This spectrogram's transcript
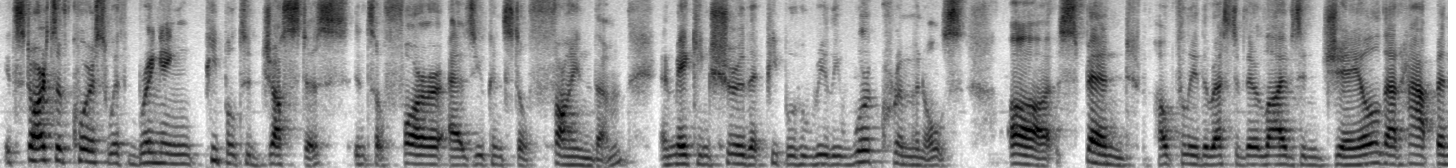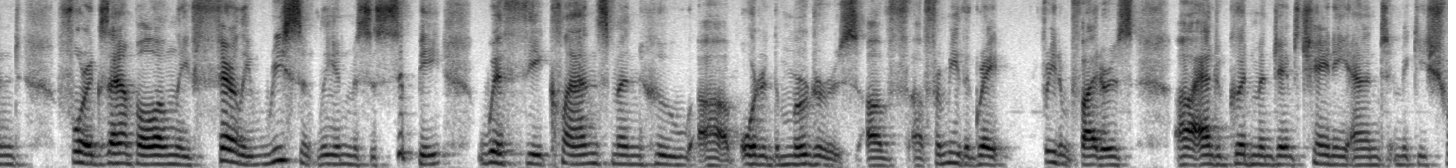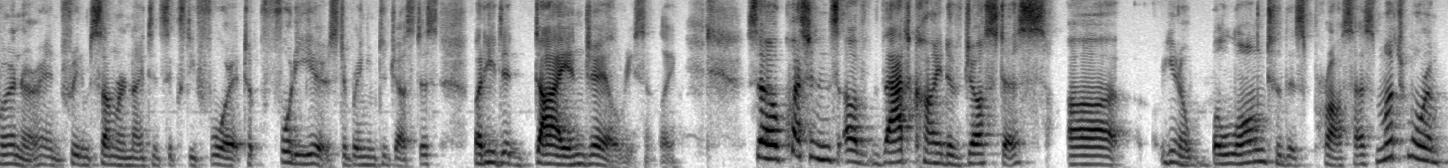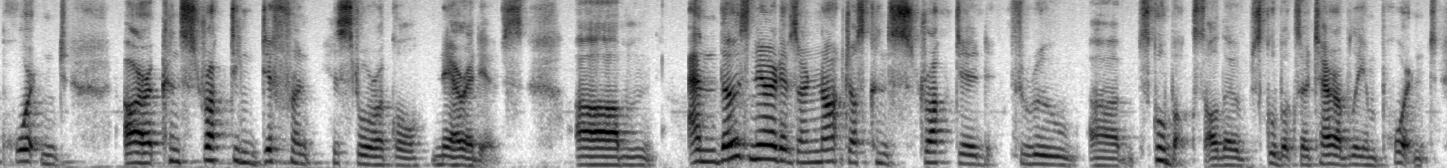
It starts, of course, with bringing people to justice insofar as you can still find them and making sure that people who really were criminals uh, spend hopefully the rest of their lives in jail. That happened, for example, only fairly recently in Mississippi with the Klansmen who uh, ordered the murders of, uh, for me, the great freedom fighters, uh, Andrew Goodman, James Chaney, and Mickey Schwerner in Freedom Summer in 1964. It took 40 years to bring him to justice, but he did die in jail recently. So questions of that kind of justice, uh, you know, belong to this process. Much more important are constructing different historical narratives. Um, and those narratives are not just constructed through uh, school books, although school books are terribly important.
